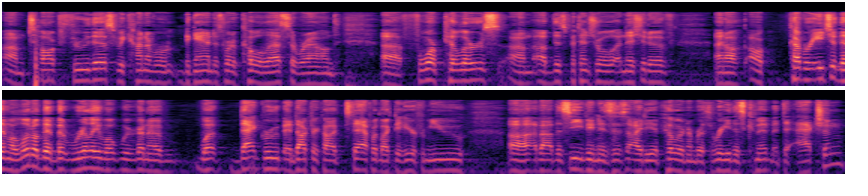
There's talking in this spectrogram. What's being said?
um, talked through this, we kind of began to sort of coalesce around uh, four pillars um, of this potential initiative. And I'll, I'll cover each of them a little bit, but really what we're going to, what that group and DRCOG staff would like to hear from you uh, about this evening is this idea of pillar number three, this commitment to action.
